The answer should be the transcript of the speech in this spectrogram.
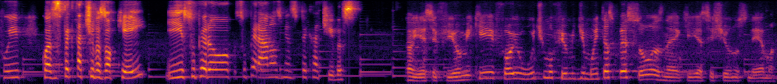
fui com as expectativas ok e superou, superaram as minhas expectativas. Não, e esse filme que foi o último filme de muitas pessoas, né, que assistiu no cinema.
